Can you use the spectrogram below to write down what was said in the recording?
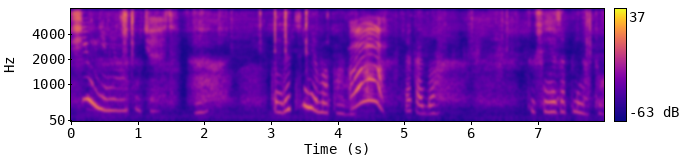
sił nie miałam uciec. Kondycji nie ma pani. O! Czekaj, bo tu się nie zapina tu.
